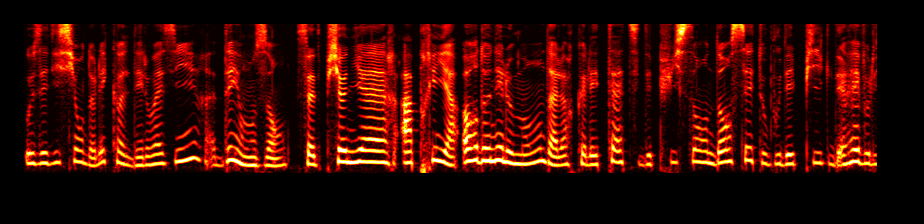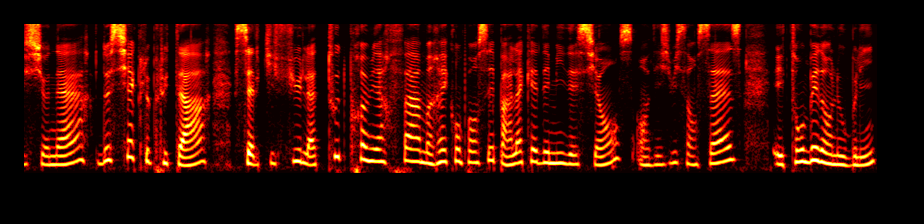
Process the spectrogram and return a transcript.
aux éditions de l'École des loisirs dès 11 ans. Cette pionnière apprit à ordonner le monde alors que les têtes des puissants dansaient au bout des pics des révolutionnaires. Deux siècles plus tard, celle qui fut la toute première femme récompensée par l'Académie des sciences en 1816 est tombée dans l'oubli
